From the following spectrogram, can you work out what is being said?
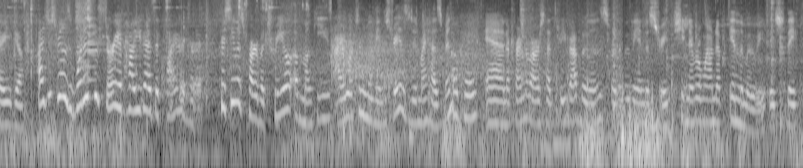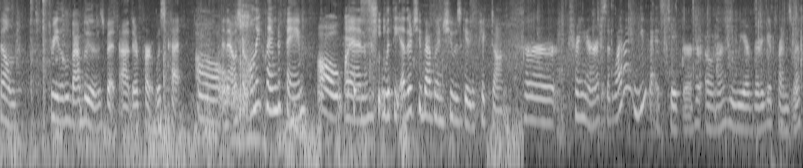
There you go. I just realized, what is the story of how you guys acquired her? Chrissy was part of a trio of monkeys. I worked in the movie industry, as did my husband. Okay. And a friend of ours had three baboons for the movie industry. She never wound up in the movie. They, they filmed three little baboons, but uh, their part was cut. Oh. And that was her only claim to fame. Oh, And with the other two baboons, she was getting picked on. Her trainer said, Why don't you guys take her? Her owner, who we are very good friends with.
